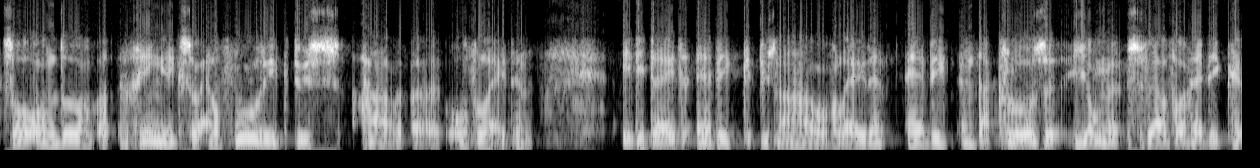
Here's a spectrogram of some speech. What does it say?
zo onderging ik, zo ervoer ik dus haar uh, overlijden. In die tijd heb ik, dus na haar overlijden, heb ik een dakloze jonge zwerver heb ik eh,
